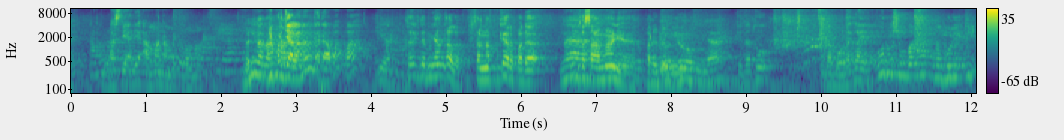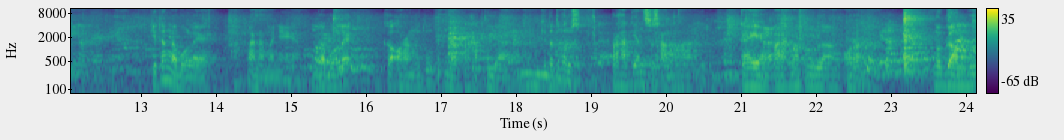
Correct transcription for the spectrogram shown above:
aja. Pasti adek aman sampai ke rumah. Bener Di perjalanan nggak ada apa-apa. Iya. Saya tidak menyangka loh, sangat care pada Nah, sesamanya itu pada Dudung ini. Ya. Kita tuh nggak boleh lah ya. Waduh, sim banget ngeguliti. Kita nggak boleh apa namanya ya? Nggak boleh ke orang itu nggak perhatian. Kita tuh harus perhatian sesama gitu. Kayak yang Pak Rahmat bilang, orang ngeganggu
